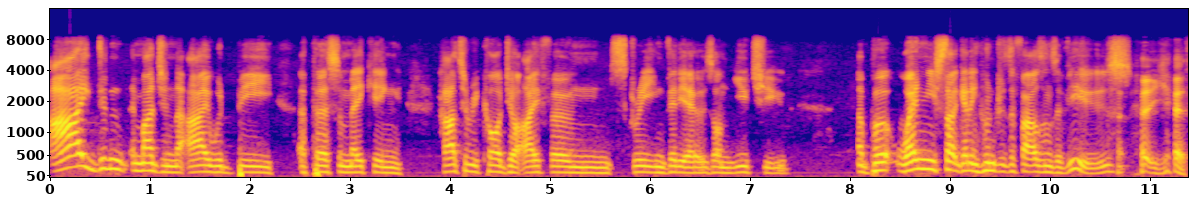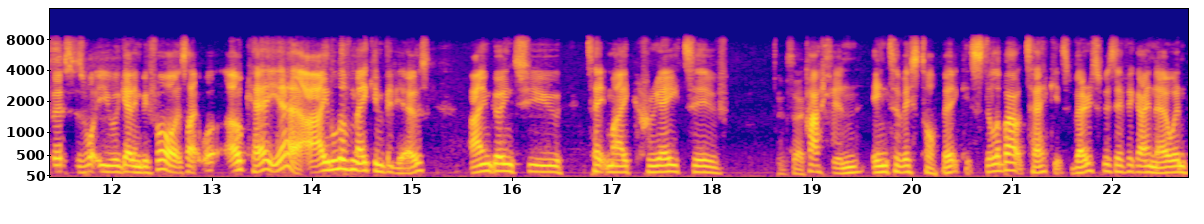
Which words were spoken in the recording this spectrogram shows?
I didn't imagine that I would be a person making how to record your iPhone screen videos on YouTube. But when you start getting hundreds of thousands of views, yes. versus what you were getting before. It's like, well, okay, yeah, I love making videos. I'm going to take my creative Exactly. passion into this topic. It's still about tech. It's very specific, I know. And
